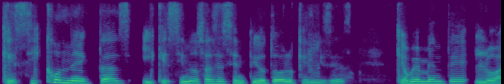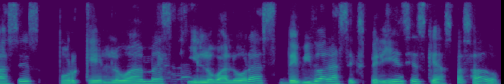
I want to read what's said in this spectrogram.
que sí conectas y que sí nos hace sentido todo lo que dices, que obviamente lo haces porque lo amas y lo valoras debido a las experiencias que has pasado.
